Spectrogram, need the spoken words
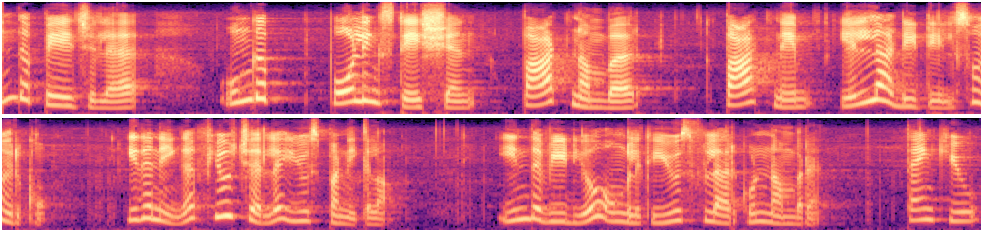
இந்த பேஜில் உங்கள் polling station part number part name எல்லா டீட்டெயில்ஸும் இருக்கும். இதை நீங்கள் ஃப்யூச்சரில் யூஸ் பண்ணிக்கலாம். இந்த வீடியோ உங்களுக்கு யூஸ்ஃபுல்லாக இருக்கும்னு நம்புகிறேன் Thank you.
